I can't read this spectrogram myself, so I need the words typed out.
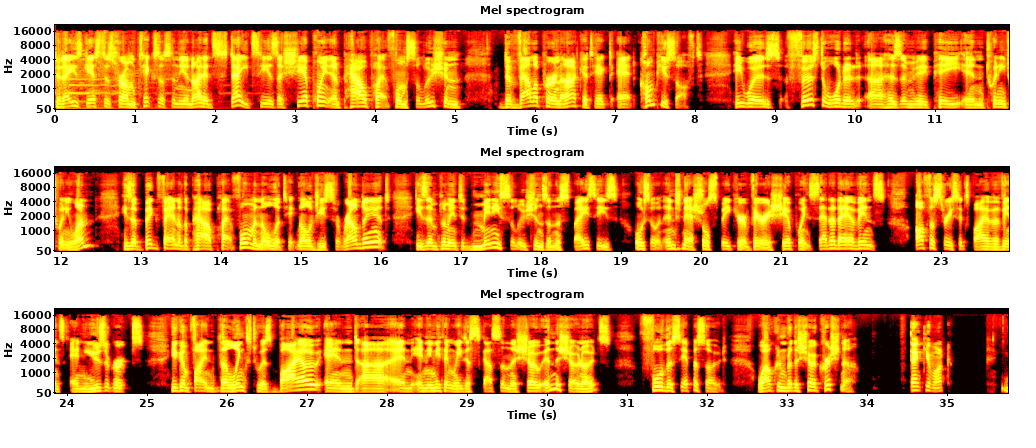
Today's guest is from Texas in the United States. He is a SharePoint and Power Platform solution developer and architect at CompuSoft. He was first awarded uh, his MVP in 2021. He's a big fan of the Power Platform and all the technologies surrounding it. He's implemented many solutions in the space. He's also an international speaker at various SharePoint Saturday events, Office 365 events, and user groups. You can find the links to his bio and uh, and, and anything we discuss in the show in the show notes for this episode. Welcome to the show, Krishna. Thank you, Mark.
